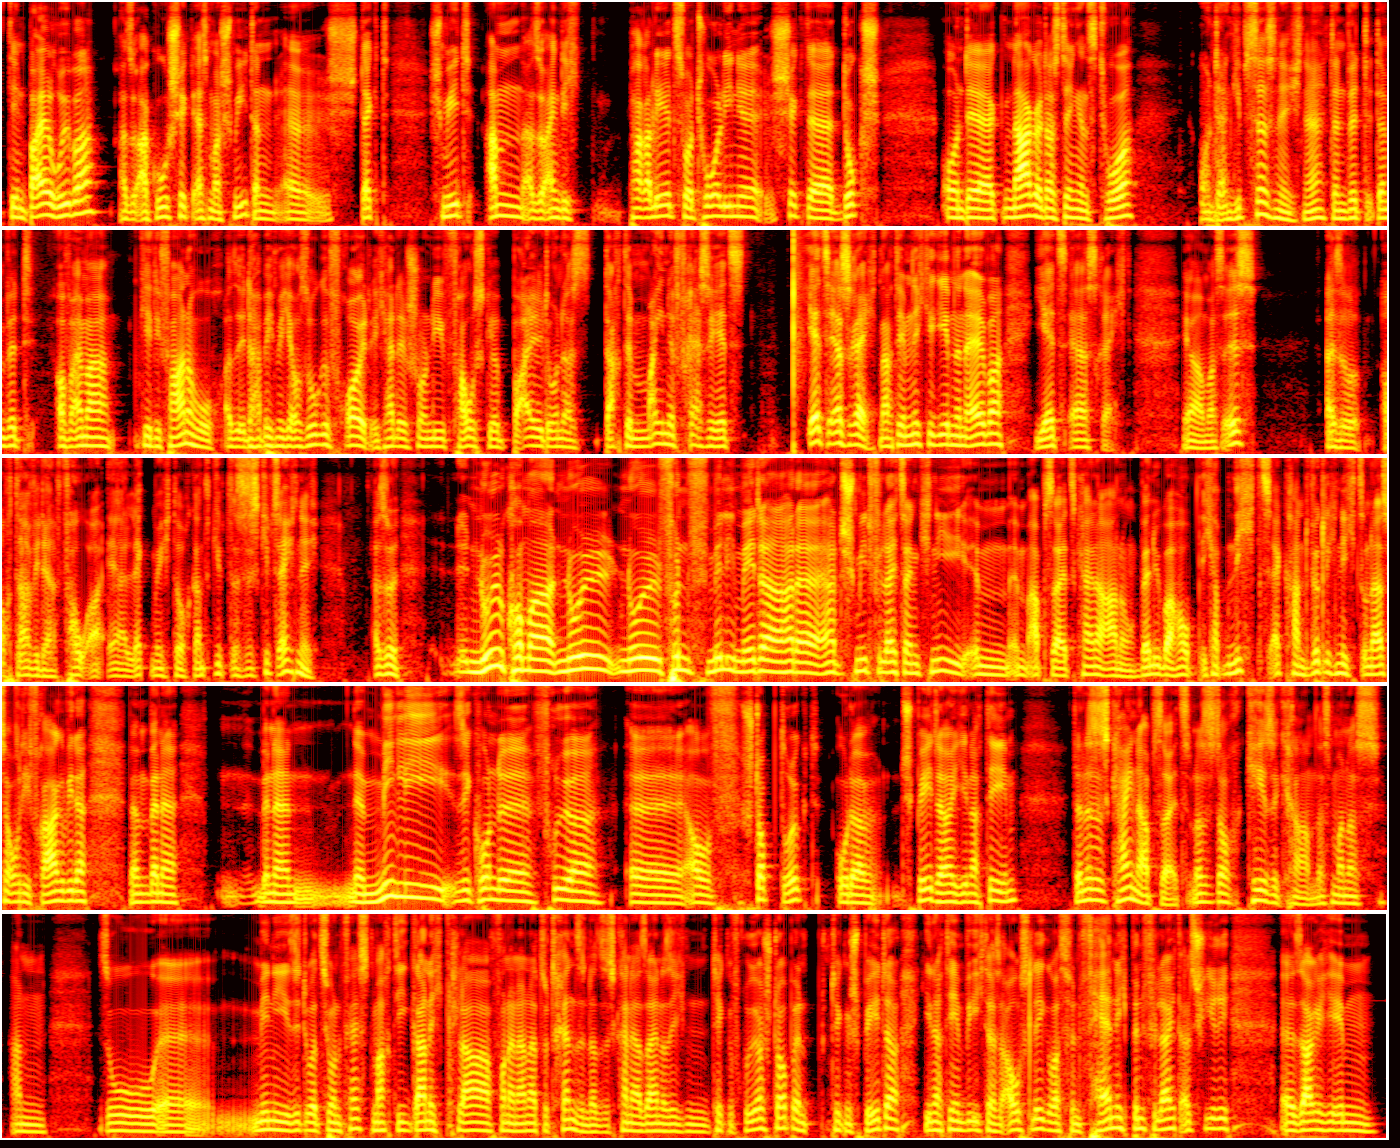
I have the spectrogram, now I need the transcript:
den Ball rüber, also Akku schickt erstmal Schmid, dann äh, steckt Schmid am, also eigentlich parallel zur Torlinie, schickt der Duxch und der nagelt das Ding ins Tor. Und dann gibt's das nicht, ne? Dann wird, dann wird auf einmal geht die Fahne hoch. Also da habe ich mich auch so gefreut. Ich hatte schon die Faust geballt und das dachte, meine Fresse, jetzt, jetzt erst recht. Nach dem nicht gegebenen Elber, jetzt erst recht. Ja, was ist? Also auch da wieder VAR, leck mich doch. Ganz gibt das, das gibt's echt nicht. Also 0,005 Millimeter hat, er, hat Schmid vielleicht sein Knie im, im Abseits, keine Ahnung, wenn überhaupt. Ich habe nichts erkannt, wirklich nichts. Und da ist ja auch die Frage wieder, wenn, wenn er wenn er eine Millisekunde früher äh, auf Stopp drückt oder später, je nachdem, dann ist es kein Abseits. Und das ist doch Käsekram, dass man das an so äh, Mini-Situationen festmacht, die gar nicht klar voneinander zu trennen sind. Also es kann ja sein, dass ich einen Ticken früher stoppe, einen Ticken später, je nachdem, wie ich das auslege, was für ein Fan ich bin vielleicht als Schiri, äh, sage ich eben,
